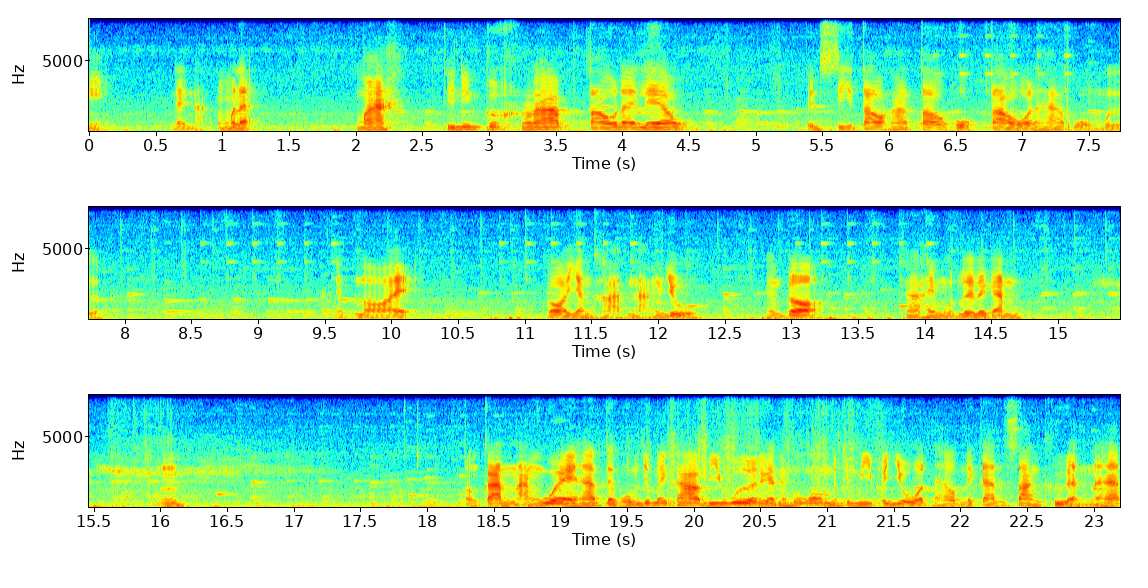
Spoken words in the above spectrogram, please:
นี่ได้หนังมาแล้วมาทีนี้ก็ครับเตาได้แล้ว เป็นสีเตาห้าเตาหกเตานะครับผมเบอร์เรียบร้อย ก็ยังขาดหนังอยู่งั้นก็ฆ่าให้หมดเลยแล้วกันอืมต้องการหนังเว้ยนะครับแต่ผมจะไม่ฆ่าบีเวอร์แล้วกันะเพราะว่ามันจะมีประโยชน์นะครับในการสร้างเขื่อนนะฮะ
